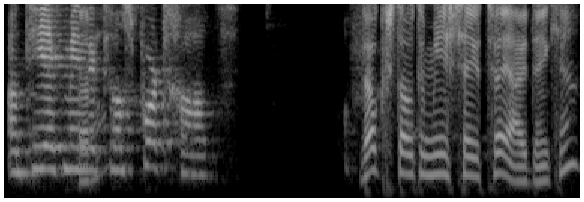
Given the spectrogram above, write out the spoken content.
Want die heeft minder transport gehad. Welke stoot er meer CO2 uit, denk je?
